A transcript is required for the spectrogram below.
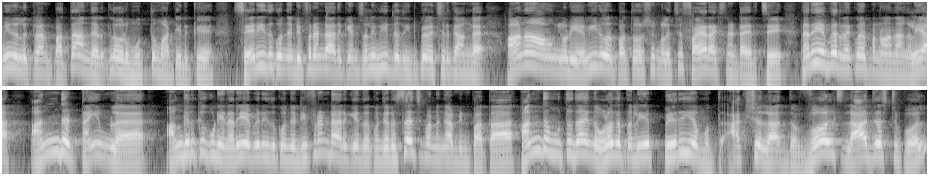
மீன் இழுக்கலான்னு பார்த்தா அந்த இடத்துல ஒரு முத்து மாட்டிருக்கு. சரி இது கொஞ்சம் டிஃப்ரெண்டாக இருக்கேன்னு சொல்லி வீட்டில் தூக்கிட்டு போய் வச்சிருக்காங்க. ஆனால் அவங்களுடைய வீடு ஒரு பத்து வருஷம் கழிச்சு ஃபயர் ஆக்சிடென்ட் ஆயிடுச்சு நிறைய பேர் ரெக்கவர் பண்ண வந்தாங்க இல்லையா? அந்த டைமில் அங்கே இருக்கக்கூடிய நிறைய பேர் இது கொஞ்சம் டிஃப்ரெண்ட்டாக இருக்குது இதை கொஞ்சம் ரிசர்ச் பண்ணுங்க அப்படின்னு பார்த்தா அந்த முத்து தான் இந்த உலகத்திலேயே பெரிய முத்து. ஆக்சுவலாக த வேர்ல்ட்ஸ் லார்ஜஸ்ட் பேர்ல்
